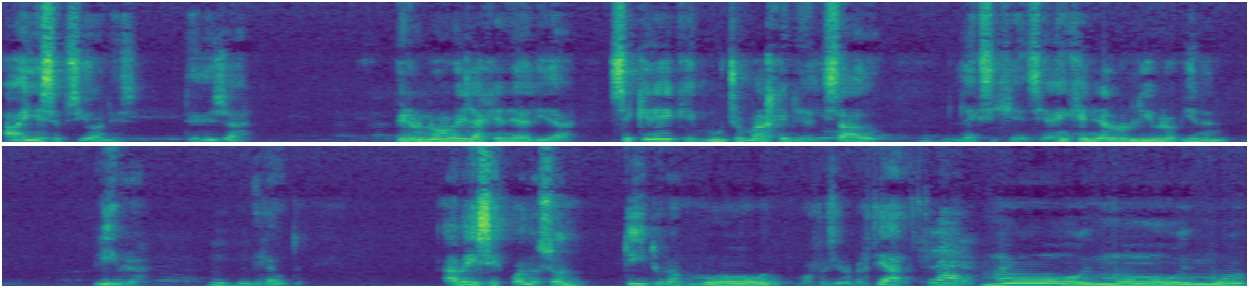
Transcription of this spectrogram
Hay excepciones, desde ya, pero no es la generalidad. Se cree que es mucho más generalizado la exigencia. En general los libros vienen libros del autor. A veces cuando son títulos muy, como recién claro. muy, muy, muy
